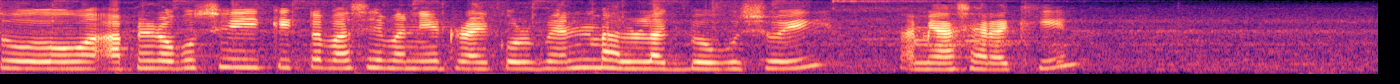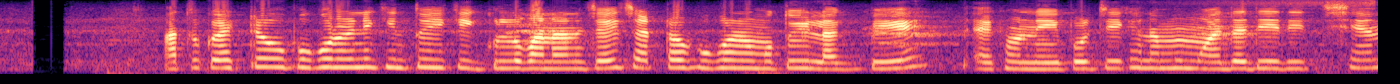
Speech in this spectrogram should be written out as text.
তো আপনারা অবশ্যই কেকটা বাসায় বানিয়ে ট্রাই করবেন। ভালো লাগবে অবশ্যই। আমি আশা রাখি। মাত্র কয়েকটা উপকরণে কিন্তু এই কেকগুলো বানানো যায়। চারটা উপকরণের মতোই লাগবে। এখন এই পর্যায়ে এখানে আমার ময়দা দিয়ে দিচ্ছেন।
